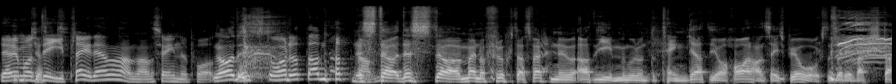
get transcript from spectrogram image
Däremot Gött. Dplay, det är någon annan som jag är inne på. Ja, det- det står något annat Det namn. stör, det stör mig nog fruktansvärt nu att Jimmy går runt och tänker att jag har hans HBO också. Det är det värsta.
